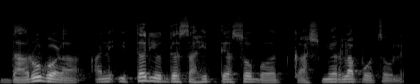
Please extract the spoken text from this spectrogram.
दारुगोळा आणि इतर युद्ध साहित्यासोबत काश्मीरला पोचवले.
